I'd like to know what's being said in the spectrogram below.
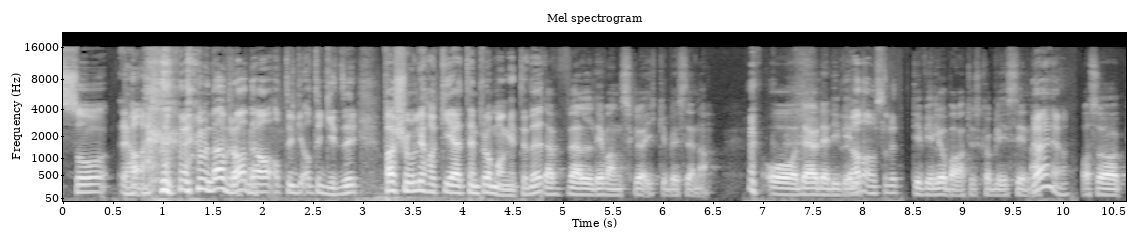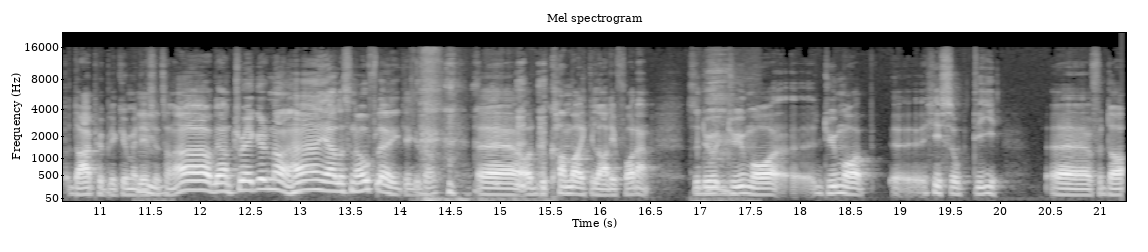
Så ja, men det er bra det at, du, at du gidder. Personlig har ikke jeg temperamentet til det. Det er veldig vanskelig å ikke bli sinna. Og det er jo det de vil. Ja. De vil jo bare at du skal bli sinna. Ja, ja. Og så da er publikummet ditt mm. sånn ah, blir han triggered nå? Hæ, jævla snowflake? Ikke sant? uh, og du kan bare ikke la de få den. Så du, du må, du må eh, hisse opp de, eh, for da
